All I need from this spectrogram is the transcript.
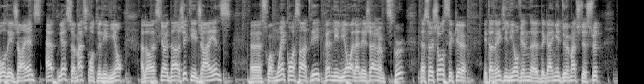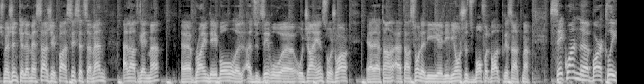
pour Giants après ce match contre les Lions. Alors, est-ce qu'il y a un danger que les Giants euh, soient moins concentrés, prennent les Lions à la légère un petit peu? La seule chose, c'est que, étant donné que les Lions viennent de gagner deux matchs de suite, j'imagine que le message est passé cette semaine à l'entraînement. Euh, Brian Dable euh, a dû dire euh, aux, Giants, aux joueurs, attention, les, Lions jouent du bon football présentement. Saquon Barkley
